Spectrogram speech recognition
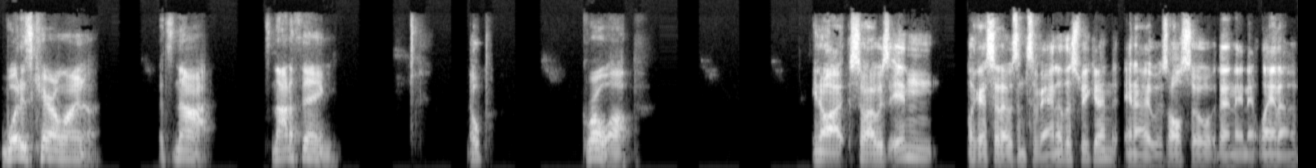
what is Carolina? It's not. It's not a thing. Nope. Grow up. You know, I, so I was in, like I said, I was in Savannah this weekend, and I was also then in Atlanta.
